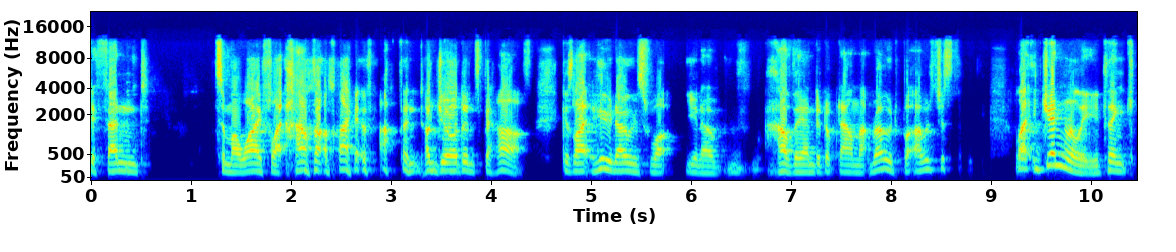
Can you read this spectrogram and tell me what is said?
defend to my wife like how that might have happened on Jordan's behalf. Because like who knows what you know how they ended up down that road. But I was just like generally you'd think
